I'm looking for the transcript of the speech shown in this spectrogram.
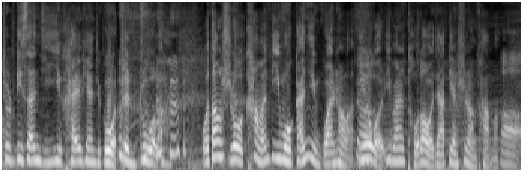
就是第三集一开篇就给我镇住了。我当时我看完第一幕，我赶紧关上了，因为我一般是投到我家电视上看嘛，啊，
